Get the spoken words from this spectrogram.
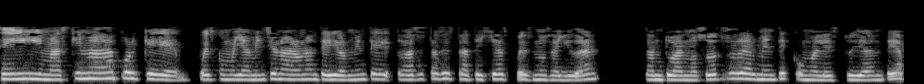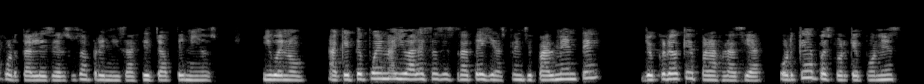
Sí, más que nada porque, pues como ya mencionaron anteriormente, todas estas estrategias pues nos ayudan tanto a nosotros realmente como al estudiante a fortalecer sus aprendizajes ya obtenidos. Y bueno, ¿a qué te pueden ayudar estas estrategias? Principalmente, yo creo que para frasear. ¿Por qué? Pues porque pones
